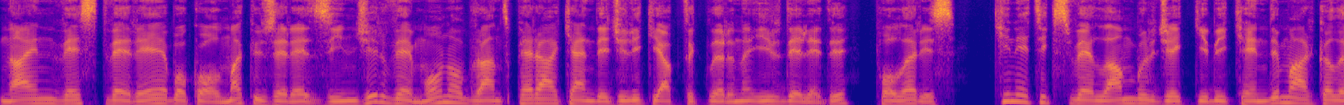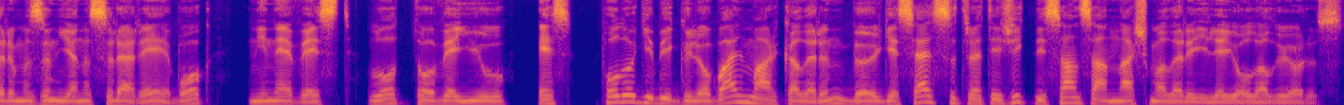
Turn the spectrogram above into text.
Nine West ve Reebok olmak üzere zincir ve monobrand perakendecilik yaptıklarını irdeledi, Polaris, Kinetics ve Lumberjack gibi kendi markalarımızın yanı sıra Reebok, Nine West, Lotto ve U.S. Polo gibi global markaların bölgesel stratejik lisans anlaşmaları ile yol alıyoruz.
